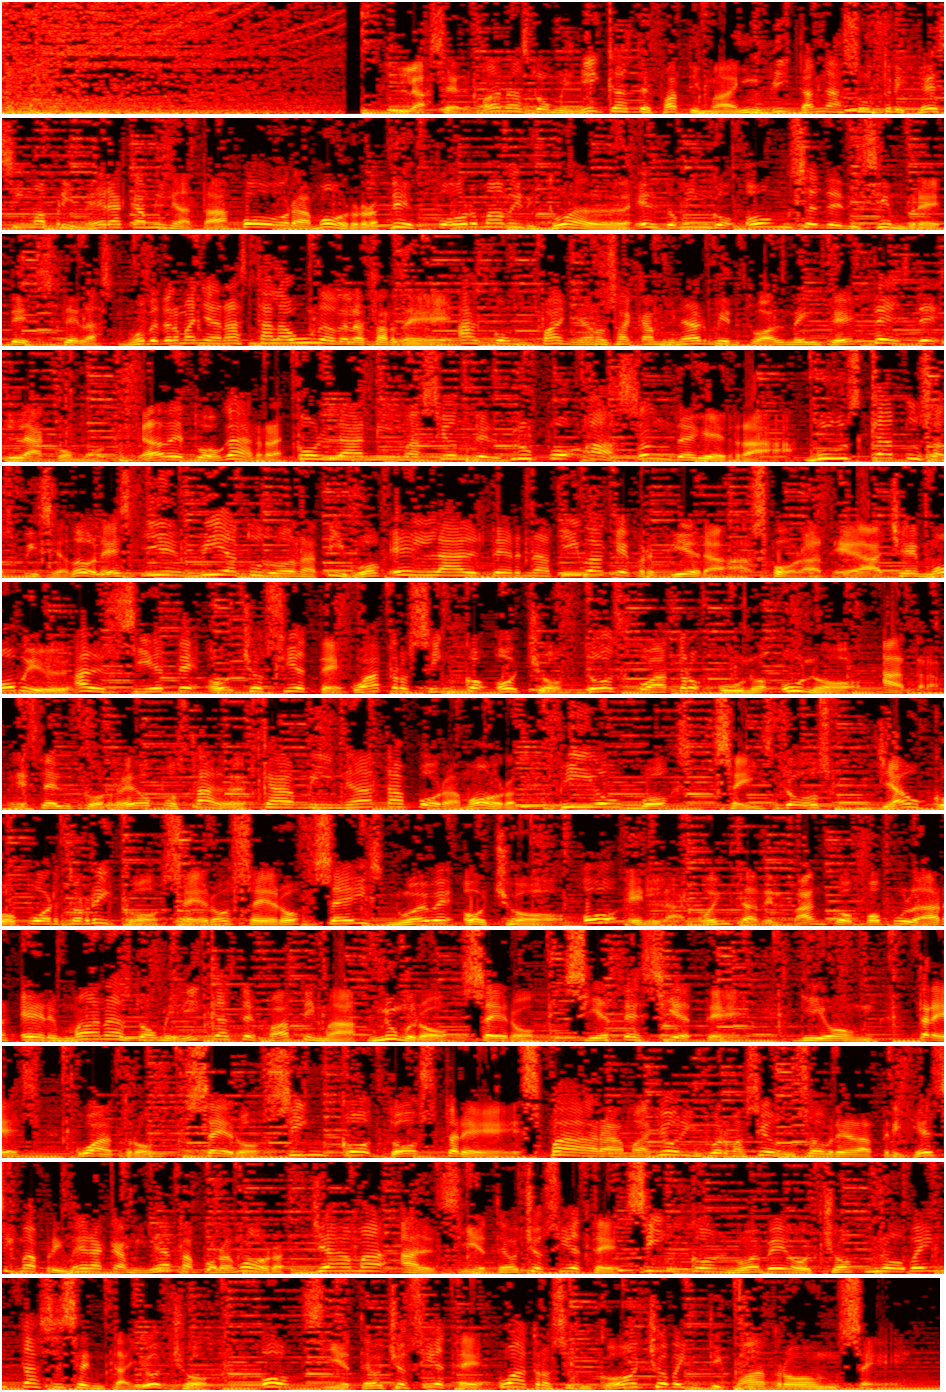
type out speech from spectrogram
Las hermanas dominicas de Fátima invitan a su trigésima primera caminata por amor de forma virtual el domingo 11 de diciembre desde las 9 de la mañana hasta la 1 de la tarde. Acompáñanos a caminar virtualmente desde la comodidad de tu hogar con la animación del grupo Azón de Guerra. Busca tus auspiciadores y envía tu donativo en la alternativa que prefieras por ATH móvil al 787-458-2411 a través del correo postal Caminata por Amor P.O. Box 62 Yauco, Puerto Rico 00698 o en la cuenta del Banco Popular Hermanas Dominicas de Fátima número 077-340523. Para mayor información sobre la trigésima primera caminata por amor, llama al 787-598-9068 o 787-458-2411.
